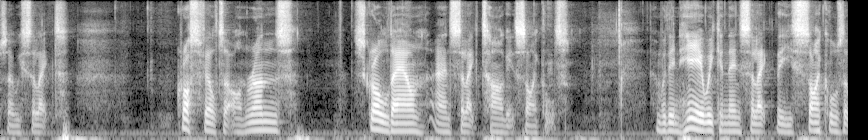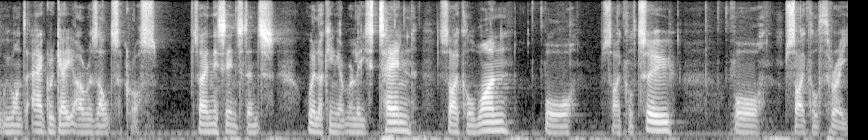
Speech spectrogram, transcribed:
So we select cross filter on runs, scroll down and select target cycles. And within here we can then select the cycles that we want to aggregate our results across. So in this instance we're looking at release 10, cycle 1 or cycle 2 or cycle 3.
